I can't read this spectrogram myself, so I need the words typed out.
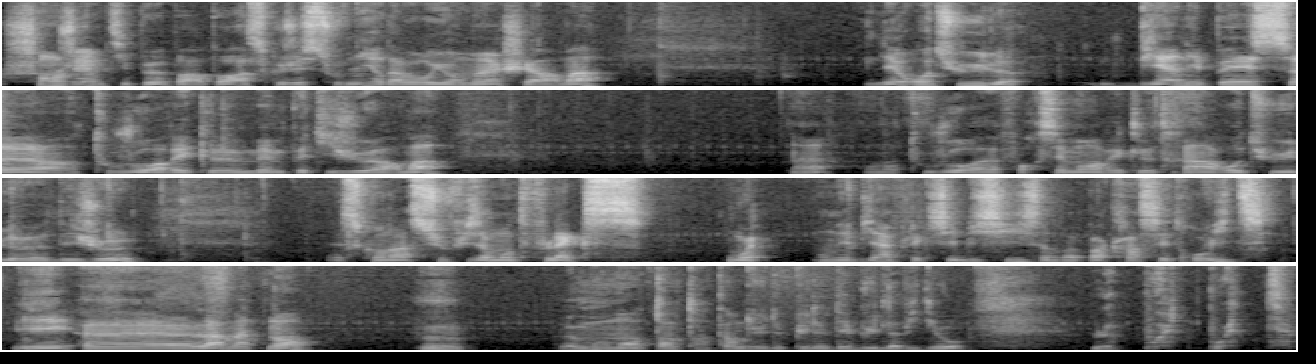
changé un petit peu par rapport à ce que j'ai souvenir d'avoir eu en main chez Arma. Les rotules bien épaisses, euh, toujours avec le même petit jeu Arma. Hein, on a toujours euh, forcément avec le train à rotule euh, des jeux. Est-ce qu'on a suffisamment de flex? Ouais, on est bien flexible ici, ça ne va pas crasser trop vite. Et là maintenant, hmm. le moment tant entendu depuis le début de la vidéo, le poète poète.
